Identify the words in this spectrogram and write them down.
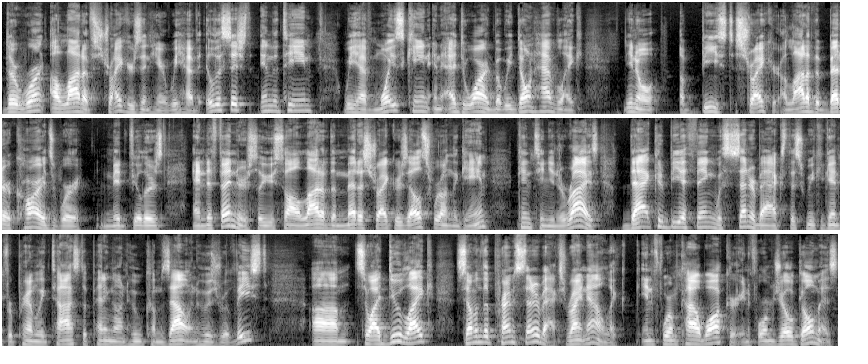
there weren't a lot of strikers in here. We have Ilicic in the team, we have Moise Kean and Edouard, but we don't have like you know, a beast striker. A lot of the better cards were midfielders and defenders. So you saw a lot of the meta strikers elsewhere on the game continue to rise. That could be a thing with center backs this week again for Premier League Tots, depending on who comes out and who's released. Um, so I do like some of the Prem center backs right now, like Inform Kyle Walker, Inform Joe Gomez.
